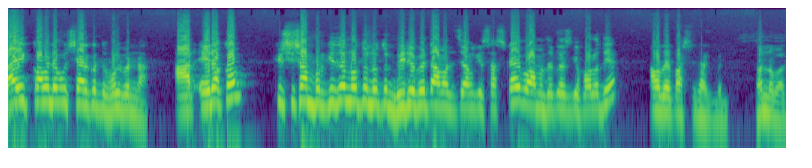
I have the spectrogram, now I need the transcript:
লাইক কমেন্ট এবং শেয়ার করতে ভুলবেন না। আর এরকম কৃষি সম্পর্কিত নতুন নতুন ভিডিও পেতে আমাদের চ্যানেলকে সাবস্ক্রাইব ও আমাদের পেজকে ফলো দিয়ে আমাদের পাশে থাকবেন। ধন্যবাদ।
